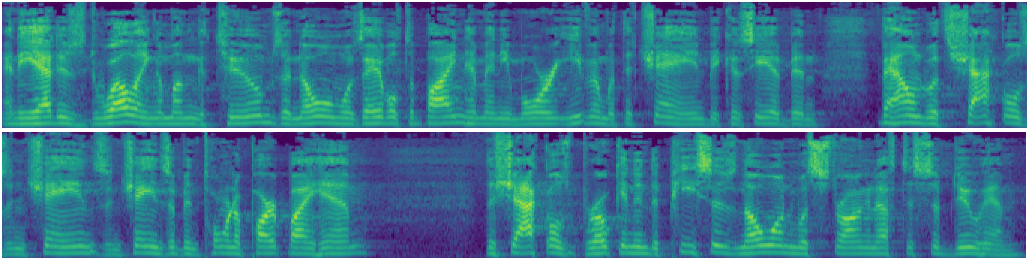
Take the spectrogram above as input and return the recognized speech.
And he had his dwelling among the tombs, and no one was able to bind him anymore, even with a chain, because he had been bound with shackles and chains, and chains had been torn apart by him. The shackles broken into pieces. No one was strong enough to subdue him.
